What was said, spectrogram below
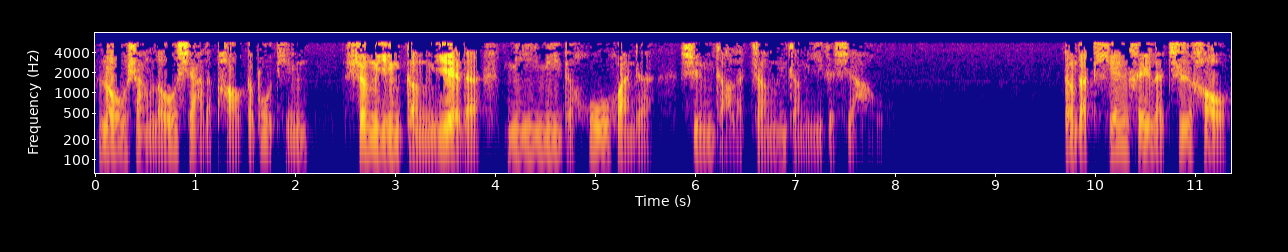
楼上楼下的跑个不停，声音哽咽的咪咪的呼唤着，寻找了整整一个下午。等到天黑了之后，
